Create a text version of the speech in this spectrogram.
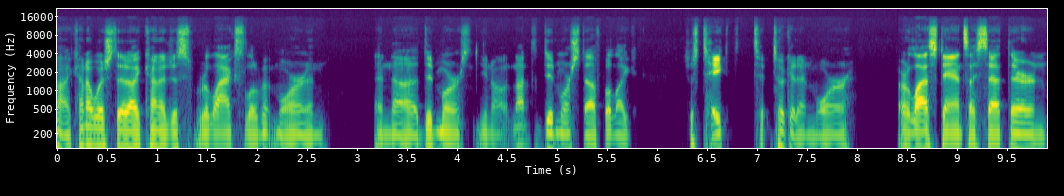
I kind of wish that I kind of just relaxed a little bit more and and uh, did more, you know, not did more stuff, but like just take t- took it in more. Our last dance, I sat there and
